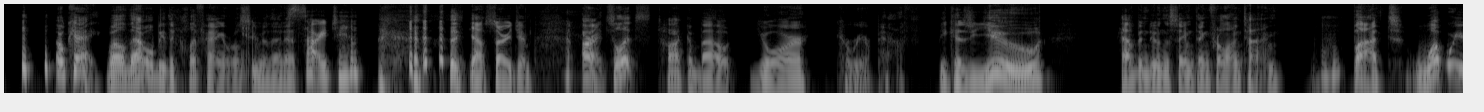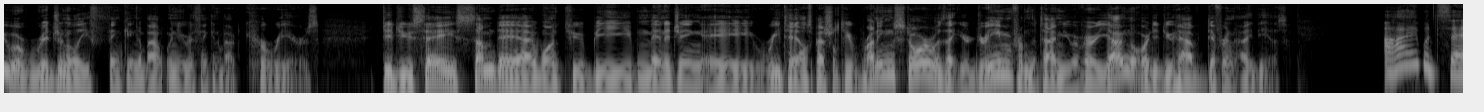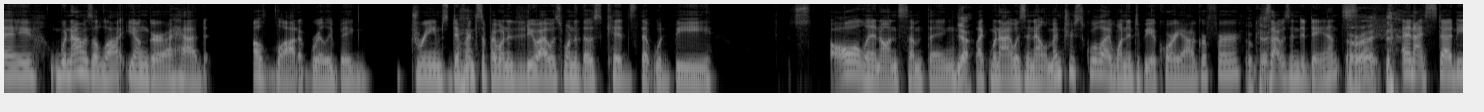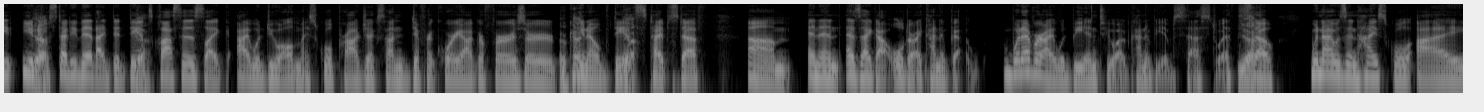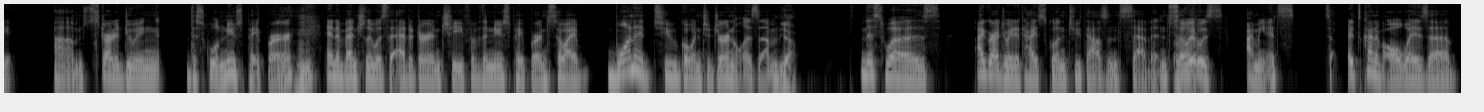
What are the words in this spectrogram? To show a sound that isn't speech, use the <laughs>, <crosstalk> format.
Okay. Well, that will be the cliffhanger. We'll see where that ends. Sorry, Jim. <laughs> <laughs> yeah, sorry, Jim. All right, so let's talk about your career path because you have been doing the same thing for a long time. Mhm. But what were you originally thinking about when you were thinking about careers? Did you say someday I want to be managing a retail specialty running store? Was that your dream from the time you were very young, or did you have different ideas? I would say when I was a lot younger, I had a lot of really big dreams, Mm-hmm. different stuff I wanted to do. I was one of those kids that would be all in on something. Yeah. Like when I was in elementary school, I wanted to be a choreographer Okay. because I was into dance. All right. <laughs> And I studied, you Yeah. know, studied it. I did Yeah. dance classes. Like I would do all my school projects on different choreographers or, Okay. you know, dance type stuff. Um, and then as I got older, I kind of got whatever I would be into, I would kind of be obsessed with. Yeah. So when I was in high school, I um, started doing the school newspaper Mhm. and eventually was the editor in chief of the newspaper. And so I wanted to go into journalism. Yeah. This was I graduated high school in 2007. So Okay. it was I mean it's it's kind of always a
